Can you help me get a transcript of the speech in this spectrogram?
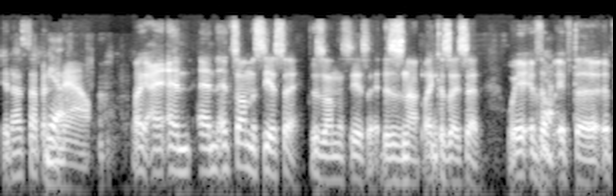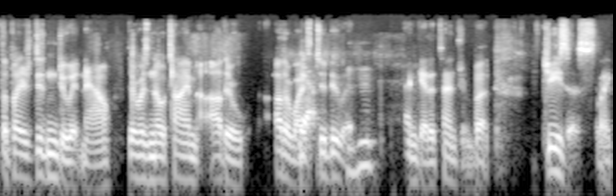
it has to happen Yeah. now. Like and and it's on the CSA. This is on the CSA. This is not like because I said if the Yeah. if the if the players didn't do it now, there was no time other otherwise Yeah. to do it Mhm. and get attention. But Jesus, like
